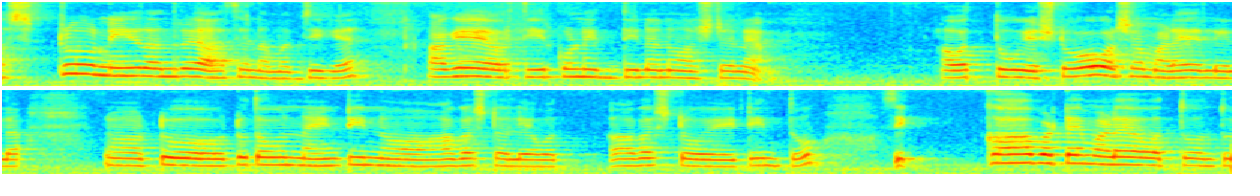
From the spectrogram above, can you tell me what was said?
ಅಷ್ಟು ನೀರು ಅಂದರೆ ಆಸೆ ನಮ್ಮ ಅಜ್ಜಿಗೆ. ಹಾಗೆ ಅವ್ರು ತೀರ್ಕೊಂಡಿದ್ದ ದಿನವೂ ಅಷ್ಟೇ ಅವತ್ತು ಎಷ್ಟೋ ವರ್ಷ ಮಳೆ ಇರಲಿಲ್ಲ. ಟು ಟು ತೌಸಂಡ್ ನೈನ್ಟೀನ್ ಆಗಸ್ಟಲ್ಲಿ ಅವತ್ತು ಆಗಸ್ಟು ಏಯ್ಟೀನ್ತು. ಸಿಕ್ಕಾಪಟ್ಟೆ ಮಳೆ ಅವತ್ತು ಅಂತೂ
